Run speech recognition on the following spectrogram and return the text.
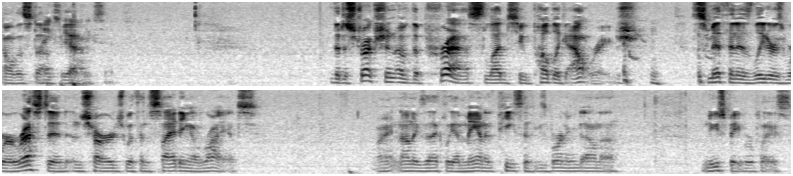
all this stuff. makes yeah, perfect sense the destruction of the press led to public outrage. Smith and his leaders were arrested and charged with inciting a riot. Right? Not exactly a man of peace if he's burning down a newspaper place.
